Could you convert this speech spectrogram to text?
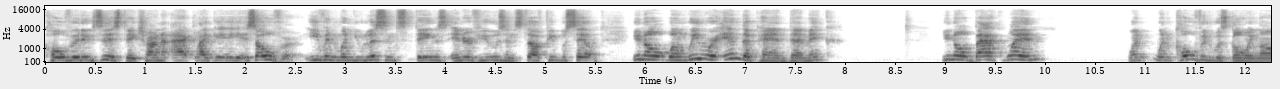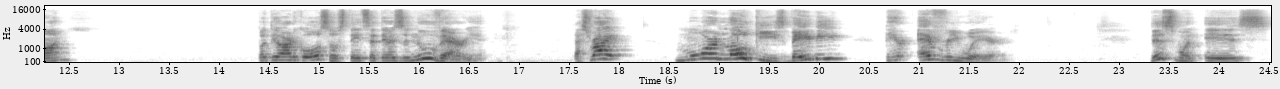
COVID exists. They're trying to act like it's over. Even when you listen to things, interviews and stuff, people say, you know, when we were in the pandemic, you know, back when when when COVID was going on. But the article also states that there's a new variant. That's right. More Lokis, baby. They're everywhere. This one is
